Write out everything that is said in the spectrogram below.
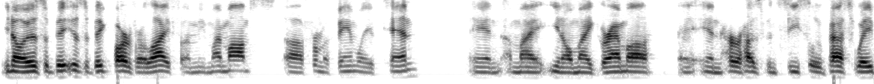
you know it was a big it was a big part of our life. I mean my mom's uh, from a family of 10 and my you know my grandma and her husband cecil who passed away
